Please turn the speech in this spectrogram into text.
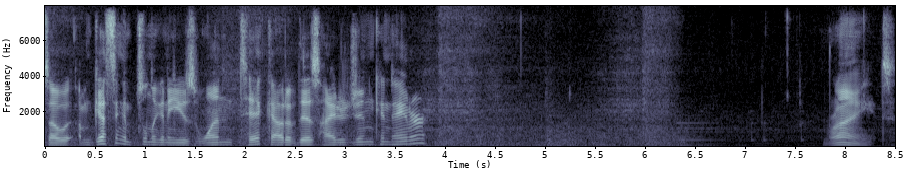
So I'm guessing it's only going to use one tick out of this hydrogen container. Right.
